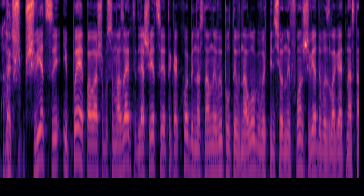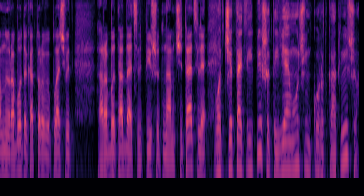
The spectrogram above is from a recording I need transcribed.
Дальше. В Швеции ИП, по-вашему, самозанятый. Для Швеции это как хобби, на основные выплаты в налоговый, в пенсионный фонд. Шведы возлагают на основную работу, которую выплачивает работодатель, пишут нам читатели. Вот читатель пишет, и я ему очень коротко отвечу.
